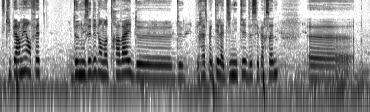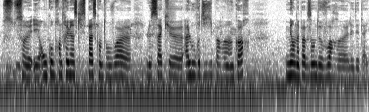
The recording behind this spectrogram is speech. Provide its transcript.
ce qui permet en fait de nous aider dans notre travail, de, de respecter la dignité de ces personnes. Euh, et on comprend très bien ce qui se passe quand on voit euh, le sac alourdi par un corps, mais on n'a pas besoin de voir les détails.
